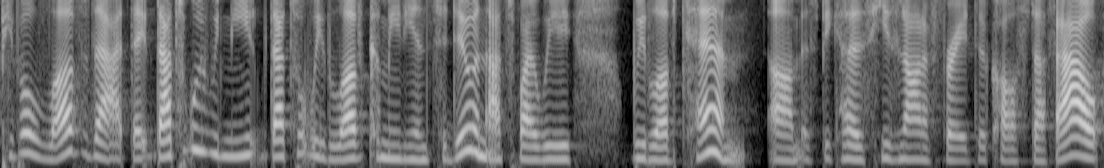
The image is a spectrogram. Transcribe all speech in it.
people love that. They, that's what we need. That's what we love comedians to do, and that's why we we love Tim. Um, is because he's not afraid to call stuff out,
